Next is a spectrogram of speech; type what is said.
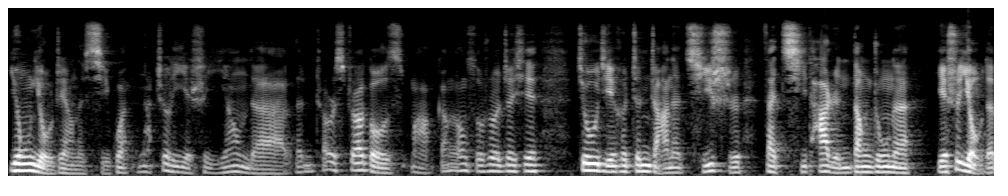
拥有这样的习惯，那这里也是一样的。The entire struggles 啊，刚刚所说的这些纠结和挣扎呢，其实在其他人当中呢也是有的。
